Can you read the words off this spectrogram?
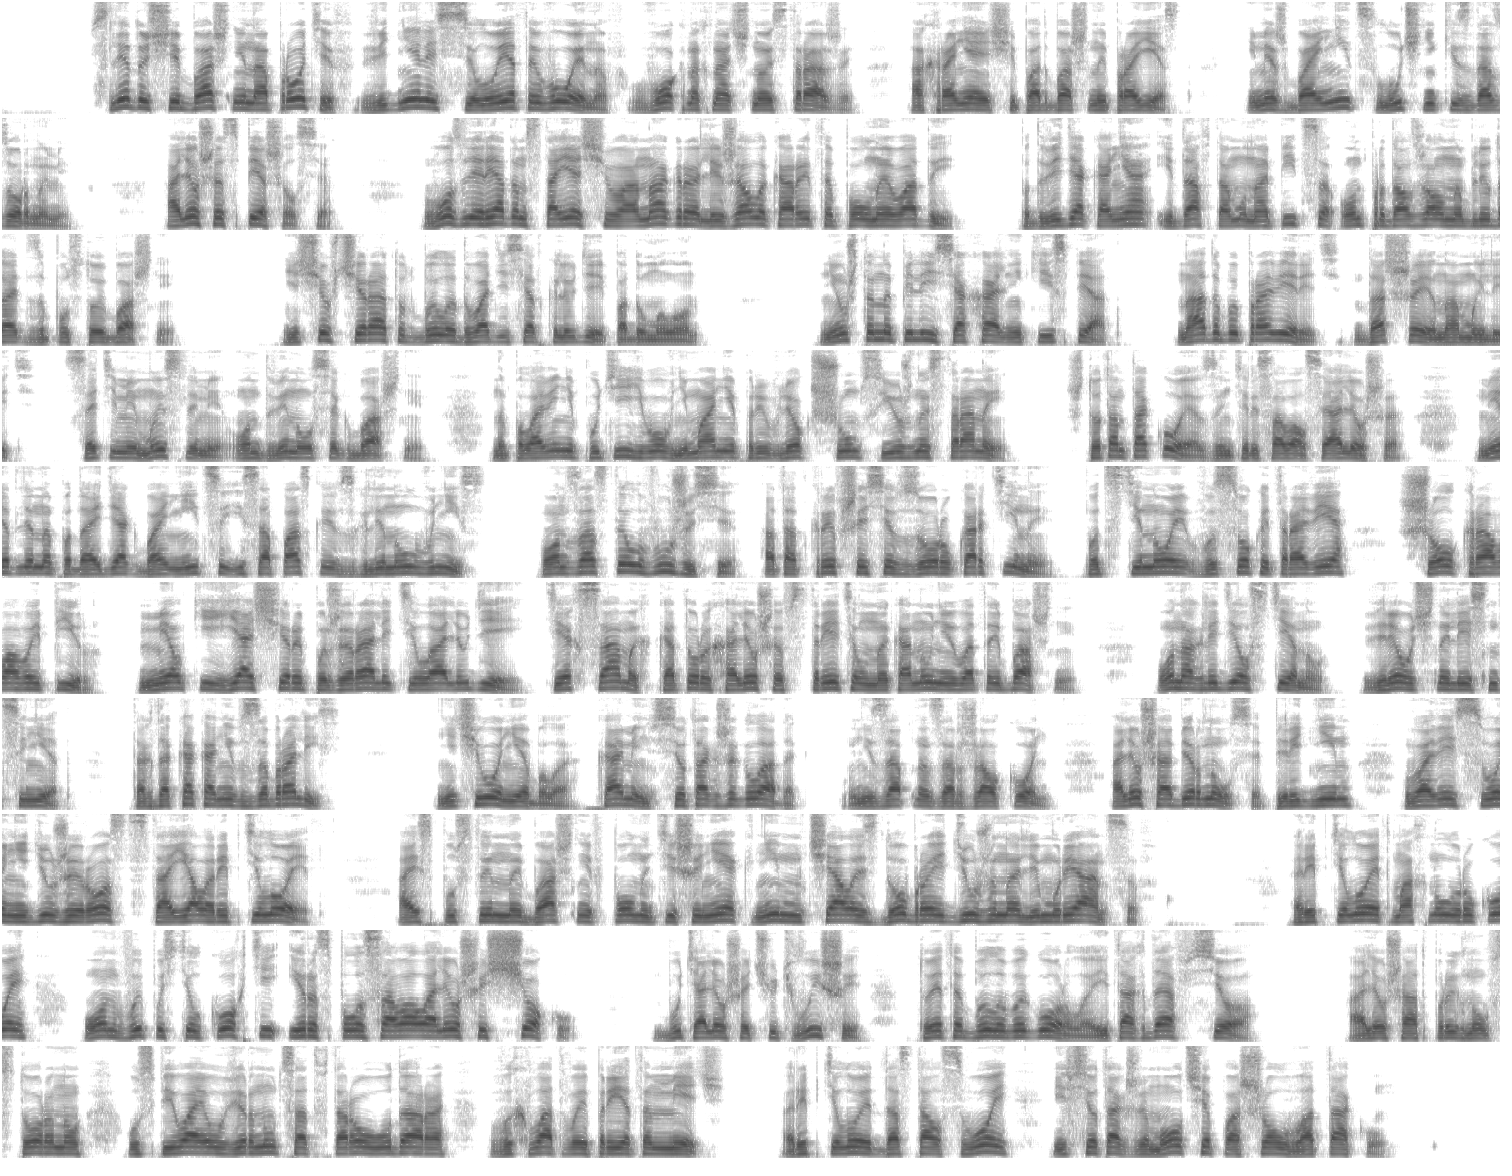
В следующей башне напротив виднелись силуэты воинов в окнах ночной стражи, охраняющей подбашенный проезд, и меж бойниц лучники с дозорными. Алеша спешился. Возле рядом стоящего анагра лежала корыта полная воды. Подведя коня и дав тому напиться, он продолжал наблюдать за пустой башней. «Еще вчера тут было два десятка людей», — подумал он. «Неужто напились охальники и спят? Надо бы проверить, да шею намылить». С этими мыслями он двинулся к башне. На половине пути его внимание привлек шум с южной стороны. «Что там такое?» — заинтересовался Алеша. Медленно подойдя к бойнице и с опаской взглянул вниз. Он застыл в ужасе от открывшейся взору картины. Под стеной в высокой траве шел кровавый пир. Мелкие ящеры пожирали тела людей, тех самых, которых Алеша встретил накануне в этой башне. Он оглядел стену. Веревочной лестницы нет. Тогда как они взобрались? Ничего не было. Камень все так же гладок. Внезапно заржал конь. Алеша обернулся. Перед ним во весь свой недюжий рост стоял рептилоид, а из пустынной башни в полной тишине к ним мчалась добрая дюжина лемурианцев. Рептилоид махнул рукой, он выпустил когти и располосовал Алёше щеку. Будь Алеша чуть выше, то это было бы горло, и тогда все. Алеша отпрыгнул в сторону, успевая увернуться от второго удара, выхватывая при этом меч. Рептилоид достал свой и все так же молча пошел в атаку.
